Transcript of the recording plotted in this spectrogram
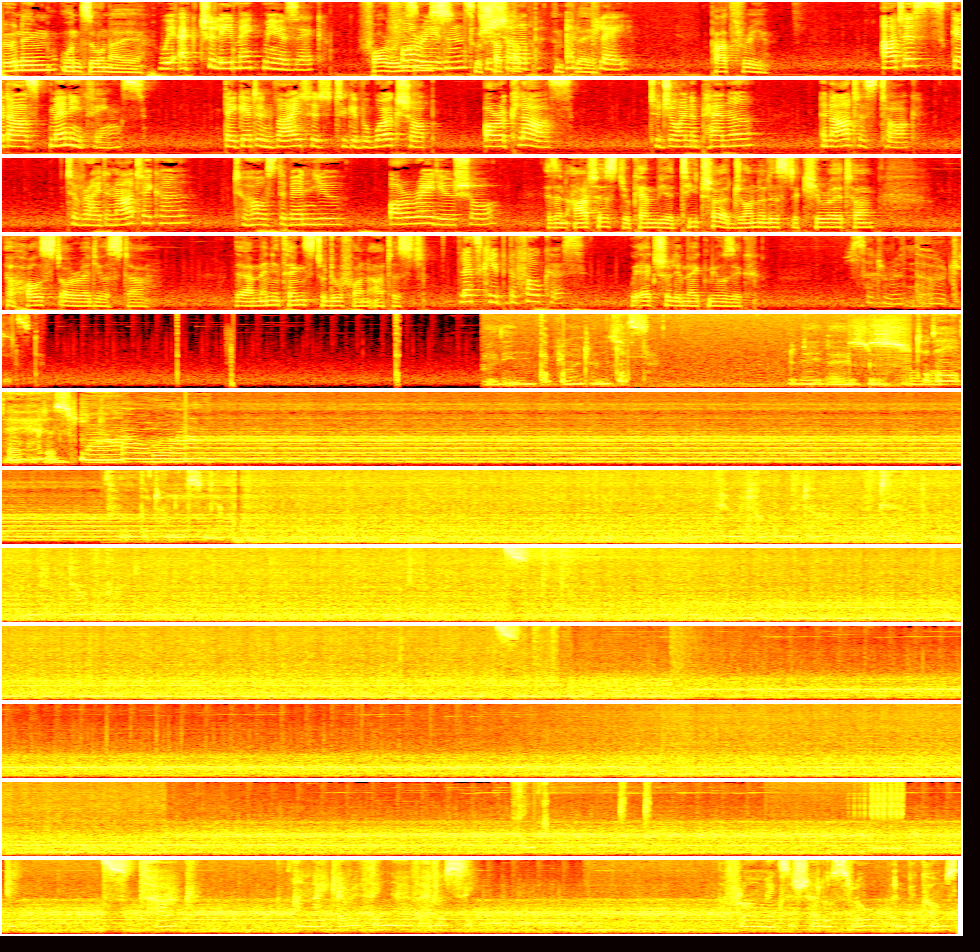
Höning und Sonae. We actually make music. Four reasons, Four reasons to, shut, up, and, play. play. Part 3. Artists get asked many things. They get invited to give a workshop or a class, to join a panel, an artist talk, to write an article, to host a venue or a radio show. As an artist, you can be a teacher, a journalist, a curator, a host, or radio star. There are many things to do for an artist. Let's keep the focus. We actually make music. Saturate the urgent stuff. The gets. Today they had a small oh, makes a shallow slope and becomes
